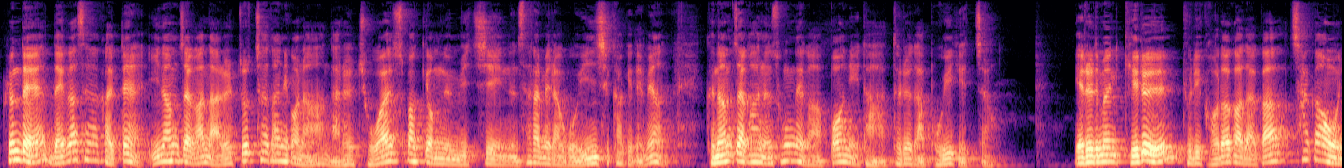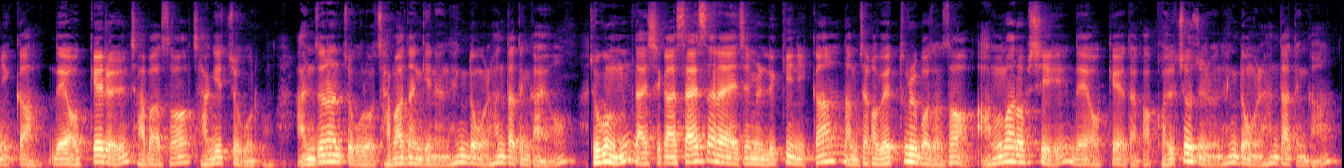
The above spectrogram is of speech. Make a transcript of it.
그런데 내가 생각할 때 이 남자가 나를 쫓아다니거나 나를 좋아할 수밖에 없는 위치에 있는 사람이라고 인식하게 되면 그 남자가 하는 속내가 뻔히 다 들여다 보이겠죠 예를 들면 길을 둘이 걸어가다가 차가 오니까 내 어깨를 잡아서 자기 쪽으로 안전한 쪽으로 잡아당기는 행동을 한다든가요? 조금 날씨가 쌀쌀해짐을 느끼니까 남자가 외투를 벗어서 아무 말 없이 내 어깨에다가 걸쳐주는 행동을 한다든가?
